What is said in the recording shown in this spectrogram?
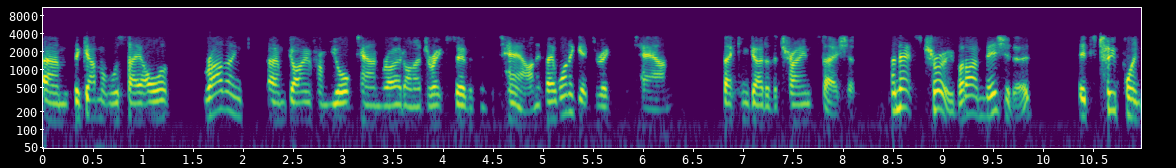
um, the government will say, oh, rather than um, going from Yorktown Road on a direct service into town, if they want to get direct to town, they can go to the train station. And that's true, but I measured it. It's 2.2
